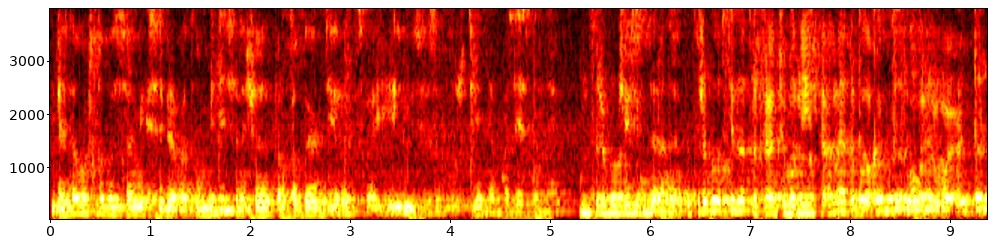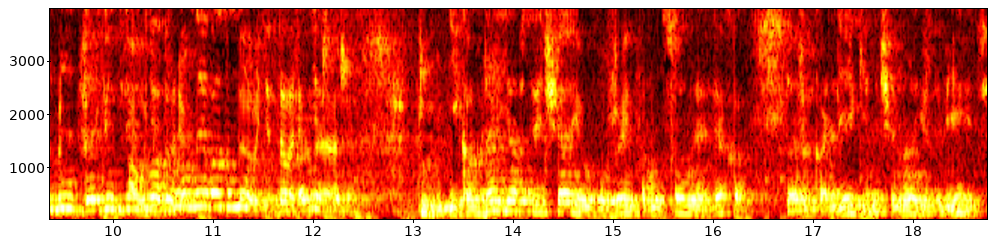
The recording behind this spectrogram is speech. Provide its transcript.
И для того, чтобы самих себя в этом убедить, они начинают пропагандировать свои иллюзии, заблуждения болезненные ну, это же было через всегда. интернет. Это же было всегда, только раньше был не интернет, это было просто слово живое. Интернет дает для этого огромные возможности, да, конечно да. же. И когда я встречаю уже информационное эхо, даже коллеги начинают верить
